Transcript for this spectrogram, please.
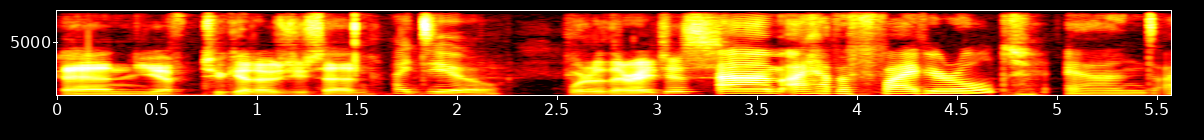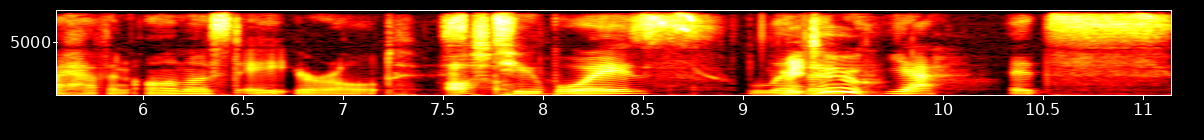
And you have two kiddos, you said. I do. What are their ages? Um, I have a five year old and I have an almost eight year old. Awesome. Two boys living. too. Yeah. It's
